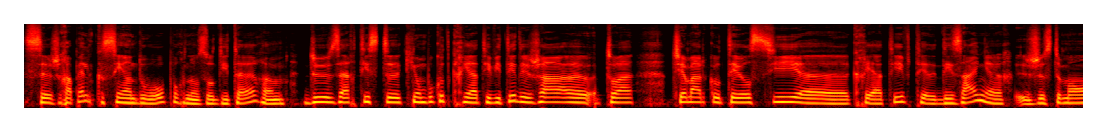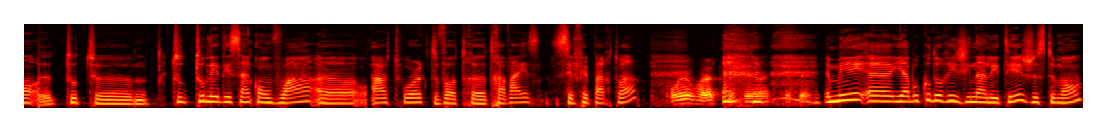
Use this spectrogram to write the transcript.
je rappelle que c'est un duo pour nos auditeurs, deux artistes qui ont beaucoup de créativité. Déjà, toi, Gianmarco, tu es aussi euh, créatif, tu es designer. Justement, tout, euh, tout, tous les dessins qu'on voit, euh, artwork de votre travail, c'est fait par toi. Oui, voilà, tout à fait. ouais, tout à fait. Mais il y a beaucoup d'originalité, justement.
